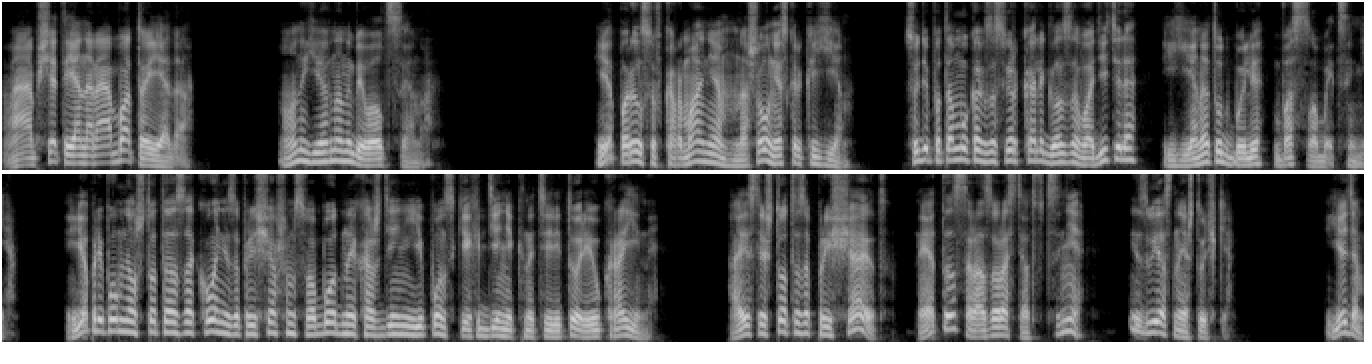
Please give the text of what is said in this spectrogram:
«Вообще-то я на работу еду. Он явно набивал цену. Я порылся в кармане, нашел несколько йен. Судя по тому, как засверкали глаза водителя, иены тут были в особой цене. Я припомнил что-то о законе, запрещавшем свободное хождение японских денег на территории Украины. А если что-то запрещают, это сразу растет в цене. Известные штучки. Едем?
